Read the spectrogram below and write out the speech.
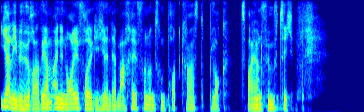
Ja, liebe Hörer, wir haben eine neue Folge hier in der Mache von unserem Podcast Block 52.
